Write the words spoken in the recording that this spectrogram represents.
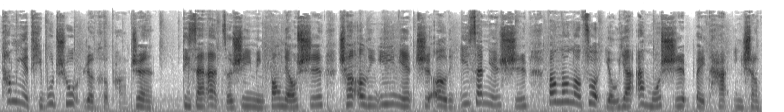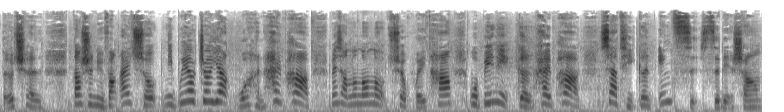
他们也提不出任何旁证。第三案则是一名芳疗师，称二零一一年至二零一三年时帮 NONO 做油压按摩时，被他印上得逞。当时女方哀求：“你不要这样，我很害怕。”没想到 NONO 却回他：“我比你更害怕。”下体更因此撕裂伤。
